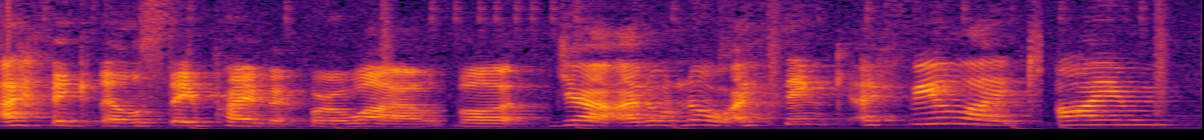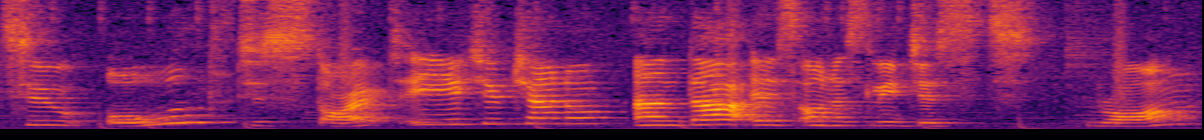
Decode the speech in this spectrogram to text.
I think they'll stay private for a while. But yeah, I don't know. I think, I feel like I'm too old to start a YouTube channel and that is honestly just wrong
